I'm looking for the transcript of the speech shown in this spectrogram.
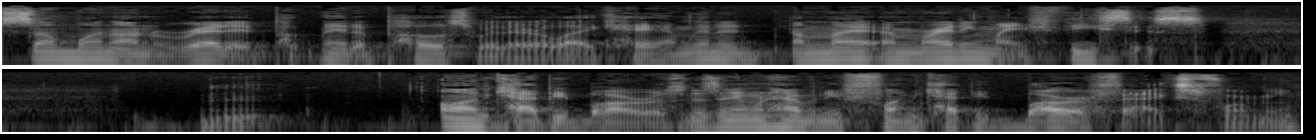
someone on Reddit put, made a post where they were like, "Hey, I'm gonna I'm, I'm writing my thesis on capybaras. Does anyone have any fun capybara facts for me?"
